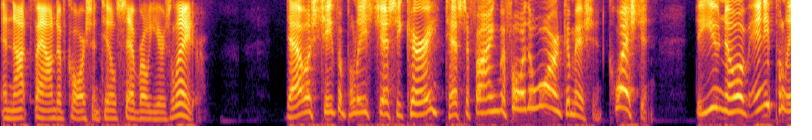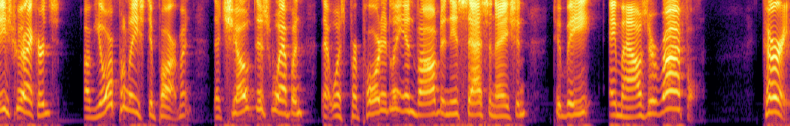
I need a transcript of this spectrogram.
and not found, of course, until several years later. Dallas Chief of Police Jesse Curry testifying before the Warren Commission. Question Do you know of any police records of your police department that showed this weapon that was purportedly involved in the assassination to be a Mauser rifle? Curry,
